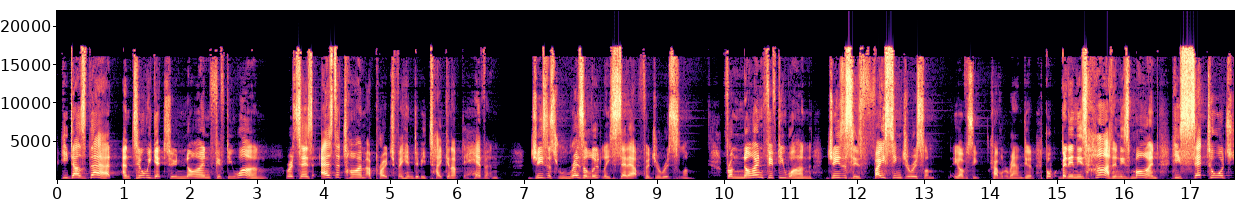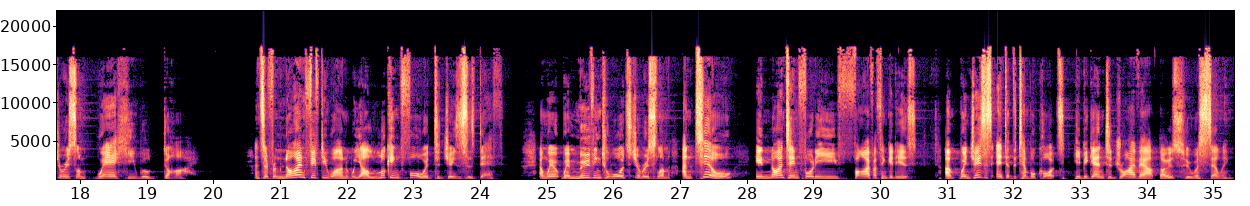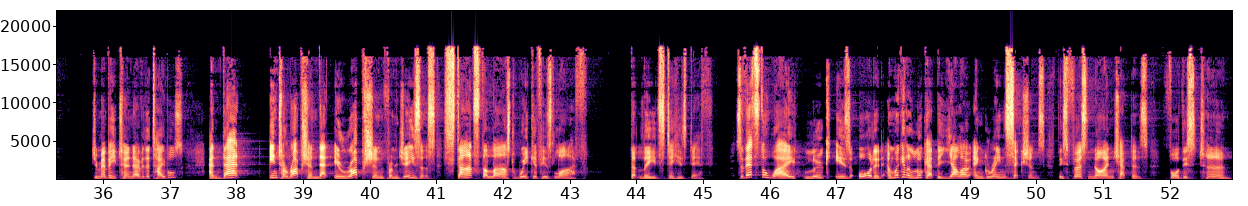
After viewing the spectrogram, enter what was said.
He does that until we get to 951, where it says, As the time approached for him to be taken up to heaven, Jesus resolutely set out for Jerusalem. From 951, Jesus is facing Jerusalem he obviously traveled around, did it, but, but in his heart, in his mind, he's set towards Jerusalem where he will die. And so from 951, we are looking forward to Jesus' death. And we're, we're moving towards Jerusalem until in 1945, I think it is, um, when Jesus entered the temple courts, he began to drive out those who were selling. Do you remember he turned over the tables? And that interruption, that eruption from Jesus, starts the last week of his life that leads to his death. So that's the way Luke is ordered. And we're going to look at the yellow and green sections, these first nine chapters for this term.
